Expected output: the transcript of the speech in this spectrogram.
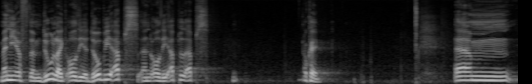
Many of them do, like all the Adobe apps and all the Apple apps. Okay. Um,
